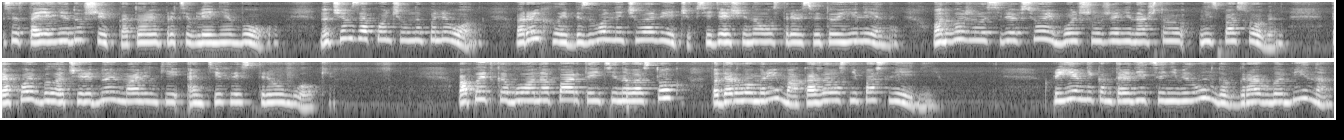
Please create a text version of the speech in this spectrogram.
состояние души, в которой противление Богу. Но чем закончил Наполеон? Рыхлый, безвольный человечек, сидящий на острове Святой Елены. Он выжил из себя все и больше уже ни на что не способен. Такой был очередной маленький антихрист треуголки. Попытка Буанапарта идти на восток – под орлом Рима оказалась не последней. К преемникам традиции Нибелунгов граф Габина,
